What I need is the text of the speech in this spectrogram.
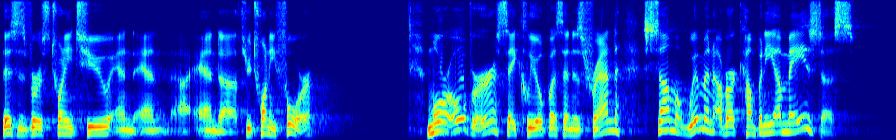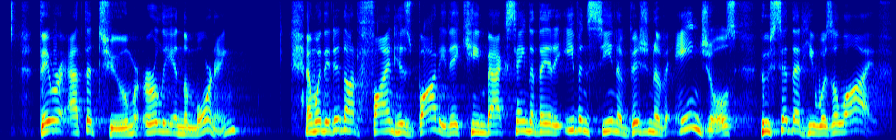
this is verse 22 and, and, uh, and uh, through 24. Moreover, say Cleopas and his friend, some women of our company amazed us. They were at the tomb early in the morning, and when they did not find his body, they came back saying that they had even seen a vision of angels who said that he was alive.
